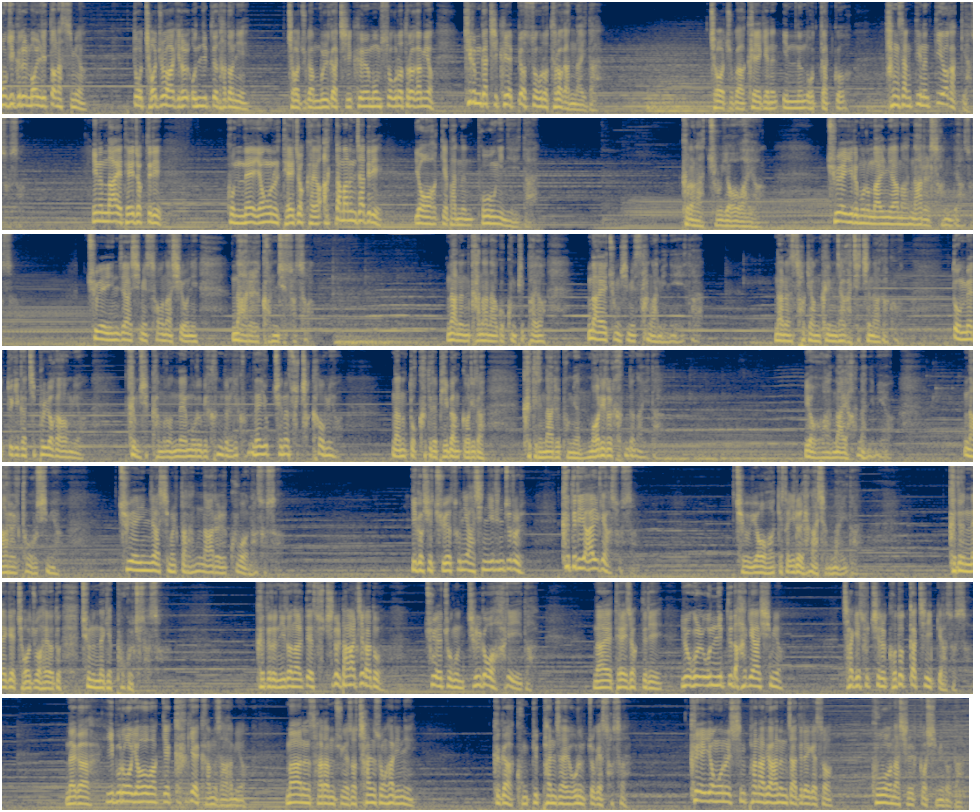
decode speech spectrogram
복이 그를 멀리 떠났으며 또 저주하기를 옷 입듯 하더니 저주가 물같이 그의 몸속으로 들어가며 기름같이 그의 뼛속으로 들어갔나이다. 저주가 그에게는 입는 옷 같고 항상 뛰는 띠와 같게 하소서. 이는 나의 대적들이 곧 내 영혼을 대적하여 악담하는 자들이 여호와께 받는 보응이니이다. 그러나 주 여호와여, 주의 이름으로 말미암아 나를 선대하소서. 주의 인자하심이 선하시오니 나를 건지소서. 나는 가난하고 궁핍하여 나의 중심이 상함이니이다. 나는 석양 그림자같이 지나가고 또 메뚜기같이 불려가오며 금식함으로 내 무릎이 흔들리고 내 육체는 수척하오며 나는 또 그들의 비방거리라 그들이 나를 보면 머리를 흔드나이다. 여호와 나의 하나님이여 나를 도우시며 주의 인 자심을 따라 나를 구원하소서. 이것이 주의 손이 하신 일인 줄을 그들이 알게 하소서. 주 여호와께서 이를 행하셨나이다. 그들은 내게 저주하여도 주는 내게 복을 주소서. 그들은 일어날 때 수치를 당할지라도 주의 종은 즐거워하리이다. 나의 대적들이 욕을 옷 입듯 하게 하시며 자기 수치를 겉옷같이 입게 하소서. 내가 입으로 여호와께 크게 감사하며 많은 사람 중에서 찬송하리니 그가 궁핍한 자의 오른쪽에 서사 그의 영혼을 심판하려 하는 자들에게서 구원하실 것이미로다.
